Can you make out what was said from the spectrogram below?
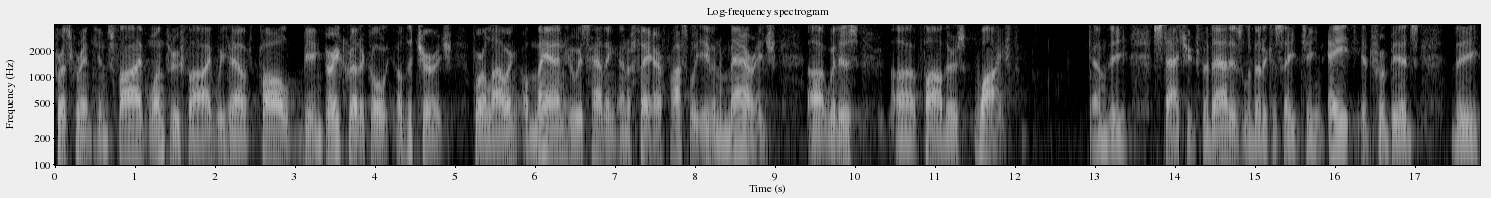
1 Corinthians 5, 1 through 5, we have Paul being very critical of the church for allowing a man who is having an affair, possibly even a marriage, uh, with his uh, father's wife. And the statute for that is Leviticus 18:8. It forbids the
